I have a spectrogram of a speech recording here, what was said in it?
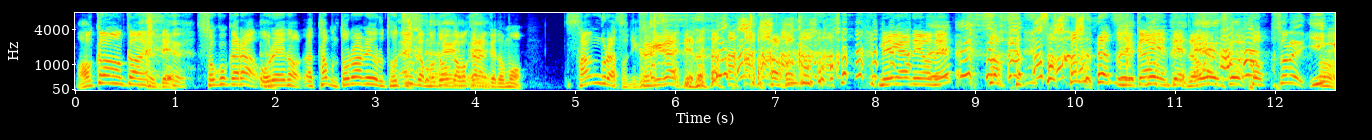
あかんあかん言うてそこから俺のあ多分撮られよる途中かもどうかわからんけどもサングラスにかけ替えてな。あ のメガネをね。ササングラスに変えての。えそそれ意味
